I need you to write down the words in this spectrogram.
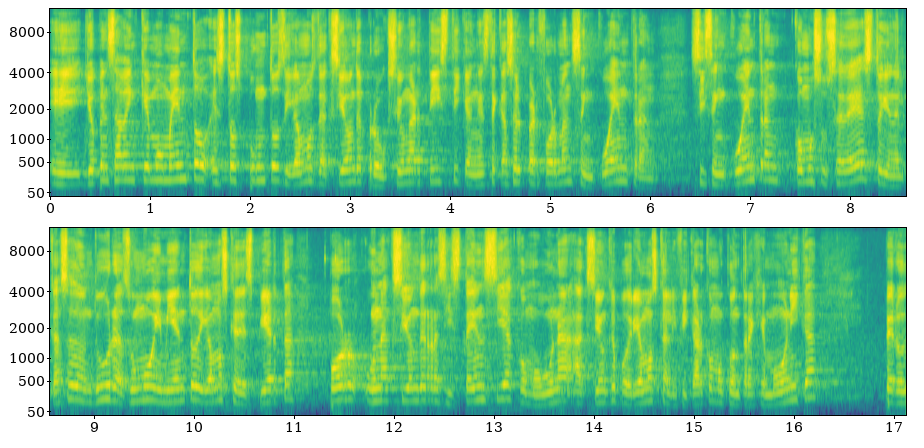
eh, yo pensaba en qué momento estos puntos, digamos, de acción, de producción artística, en este caso el performance, se encuentran. Si se encuentran, ¿cómo sucede esto? Y en el caso de Honduras, un movimiento, digamos, que despierta por una acción de resistencia, como una acción que podríamos calificar como contrahegemónica, pero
